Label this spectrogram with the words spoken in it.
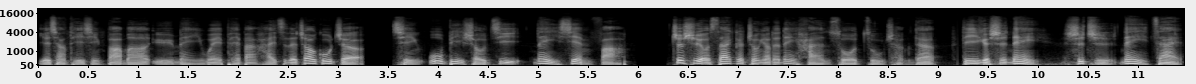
也想提醒爸妈与每一位陪伴孩子的照顾者，请务必熟记内线法。这是由三个重要的内涵所组成的。第一个是内，是指内在，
